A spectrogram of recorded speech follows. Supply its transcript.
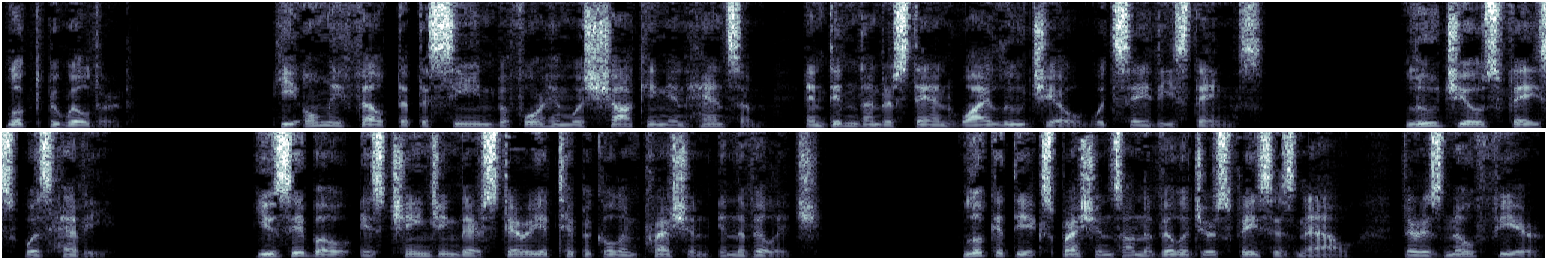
looked bewildered. He only felt that the scene before him was shocking and handsome, and didn't understand why Lu Jiu would say these things. Lu Jiu's face was heavy. Yuzhibo is changing their stereotypical impression in the village. Look at the expressions on the villagers' faces now, there is no fear,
